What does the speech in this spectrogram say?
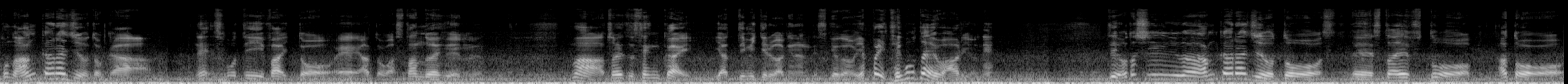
このアンカーラジオとか、ね、Spotify と、えー、あとはスタンド FM、まあ、とりあえず1000回やってみてるわけなんですけど、やっぱり手応えはあるよね。で、私はアンカーラジオと、えー、スタイフと、あと、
